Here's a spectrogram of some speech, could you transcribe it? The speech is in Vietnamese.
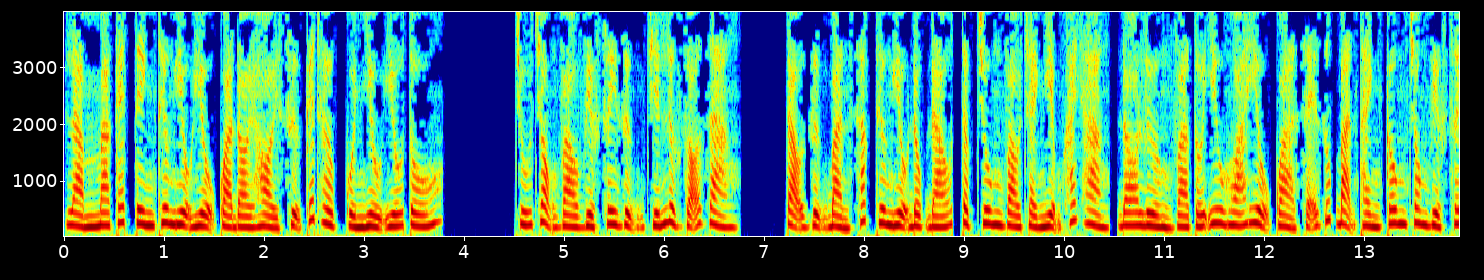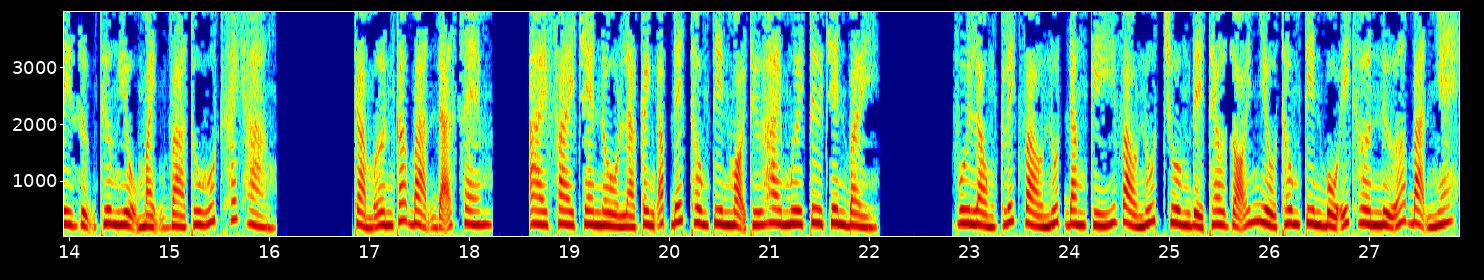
Làm marketing thương hiệu hiệu quả đòi hỏi sự kết hợp của nhiều yếu tố. Chú trọng vào việc xây dựng chiến lược rõ ràng, tạo dựng bản sắc thương hiệu độc đáo, tập trung vào trải nghiệm khách hàng, đo lường và tối ưu hóa hiệu quả sẽ giúp bạn thành công trong việc xây dựng thương hiệu mạnh và thu hút khách hàng. Cảm ơn các bạn đã xem. iFi Channel là kênh update thông tin mọi thứ 24 trên 7. Vui lòng click vào nút đăng ký vào nút chuông để theo dõi nhiều thông tin bổ ích hơn nữa bạn nhé.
